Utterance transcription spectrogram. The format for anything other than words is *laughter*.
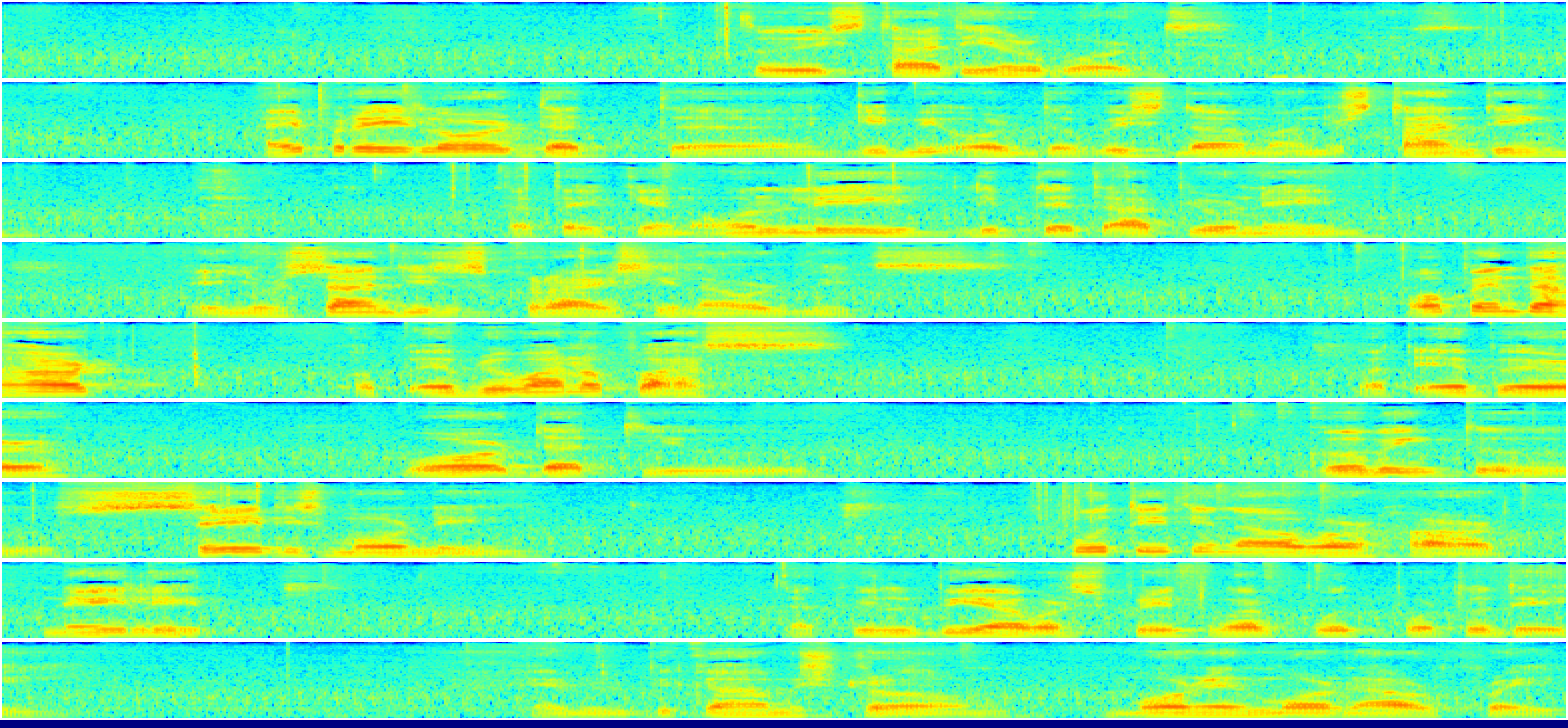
to study your word. I pray, Lord, that uh, give me all the wisdom, understanding, that I can only lift it up your name and your Son Jesus Christ in our midst. Open the heart of every one of us, whatever word that you going to say this morning, put it in our heart, nail it. That will be our spiritual food for today and will become strong more and more in our faith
